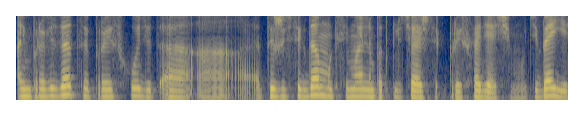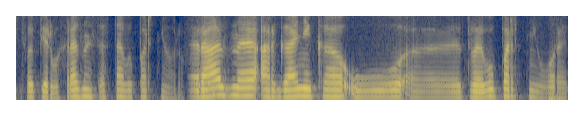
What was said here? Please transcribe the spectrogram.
А импровизация происходит... А, а, ты же всегда максимально подключаешься к происходящему. У тебя есть, во-первых, разные составы партнеров, разная органика у э, твоего партнера.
